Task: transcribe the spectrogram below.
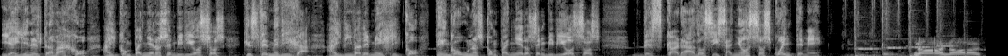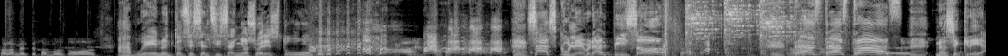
y ahí en el trabajo hay compañeros envidiosos. Que usted me diga, ay, diva de México, tengo unos compañeros envidiosos, descarados y sañosos, cuénteme. No, no, solamente somos dos. Ah, bueno, entonces el cizañoso eres tú. ¡Sas, culebra al piso! ¡Tras, tras, tras! No se crea.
